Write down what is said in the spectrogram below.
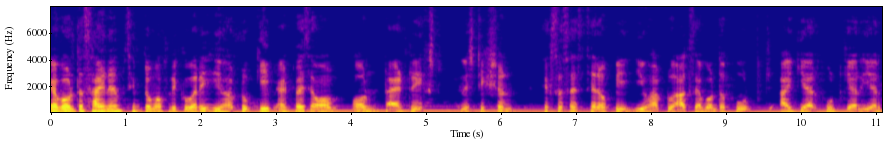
about the sign and symptom of recovery. You have to give advice on dietary restriction, exercise therapy. You have to ask about the food, eye care, food care, ear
